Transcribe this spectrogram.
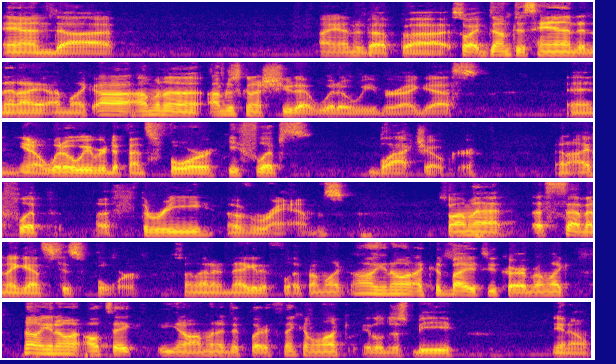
and uh, I ended up uh, so I dumped his hand, and then I, I'm like, uh, I'm gonna I'm just gonna shoot at Widow Weaver, I guess. And you know, Widow Weaver defense four, he flips Black Joker, and I flip a three of Rams. So I'm at a seven against his four. So I'm at a negative flip. I'm like, oh, you know what? I could buy a two card, but I'm like, no, you know what? I'll take. You know, I'm gonna declare think and Luck. It'll just be, you know,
